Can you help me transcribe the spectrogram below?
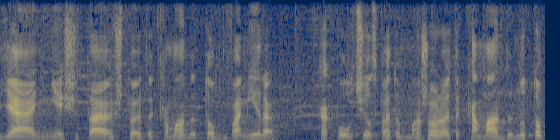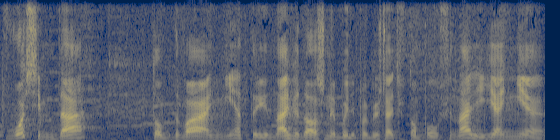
я не считаю, что это команда топ-2 мира, как получилось по этому мажору. Это команда, ну, топ-8, да, топ-2 нет, и NAVI должны были побеждать в том полуфинале. Я не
